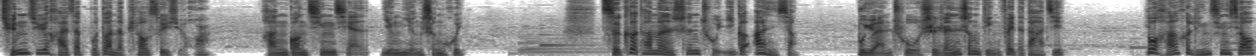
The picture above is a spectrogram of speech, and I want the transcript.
群居还在不断的飘碎雪花，寒光清浅，盈盈生辉。此刻他们身处一个暗巷，不远处是人声鼎沸的大街。洛寒和林青霄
